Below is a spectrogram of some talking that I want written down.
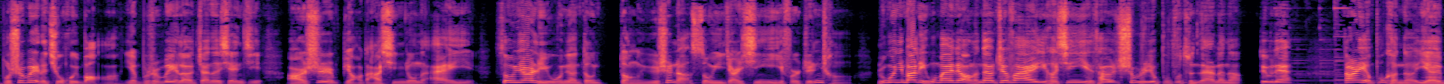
不是为了求回报啊，也不是为了占得先机，而是表达心中的爱意。送一件礼物呢，等等于是呢送一件心意，一份真诚。如果你把礼物卖掉了，那这份爱意和心意，它是不是就不复存在了呢？对不对？当然也不可能，也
